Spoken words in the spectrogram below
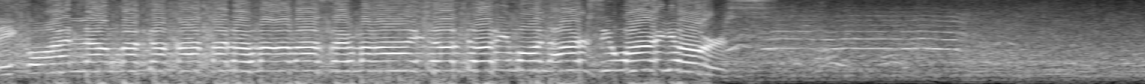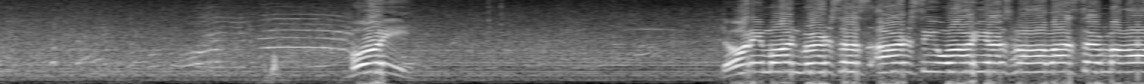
Likuan lang magkakatalo mga master, mga idol. Dorimon, RC Warriors. Boy! Dorimon versus RC Warriors mga master, mga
